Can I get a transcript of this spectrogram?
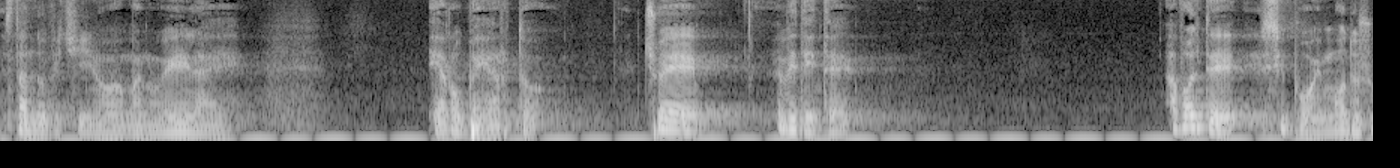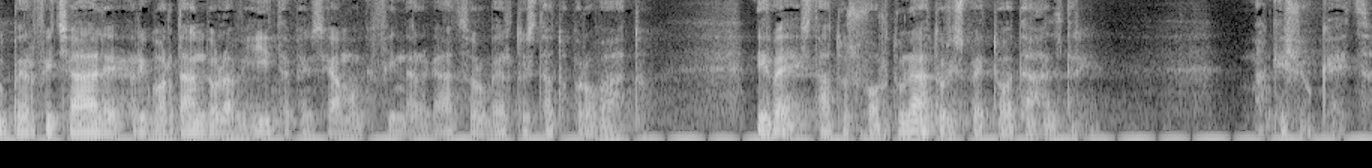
stando vicino a Manuela e, e a Roberto, cioè, vedete, a volte si può in modo superficiale, riguardando la vita, pensiamo che fin da ragazzo Roberto è stato provato, dire beh è stato sfortunato rispetto ad altri, ma che sciocchezza.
